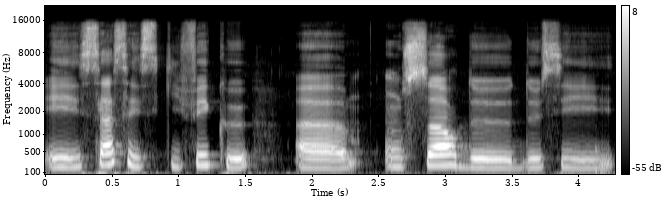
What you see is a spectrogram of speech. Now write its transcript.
Et ça, c'est ce qui fait que euh, on sort de, de, ces,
